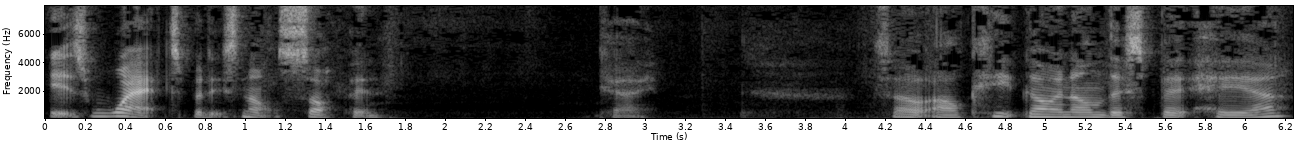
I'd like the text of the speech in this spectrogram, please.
it's wet but it's not sopping. Okay. So I'll keep going on this bit here.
